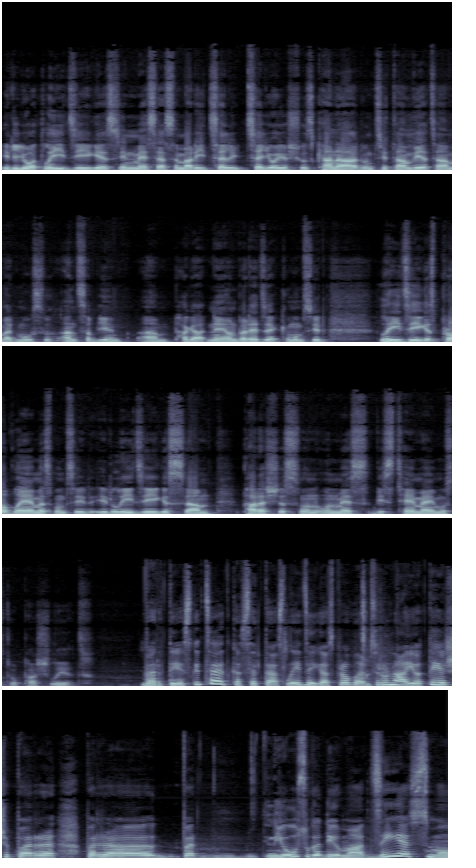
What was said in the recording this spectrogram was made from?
ir ļoti līdzīgi. Es zinu, mēs esam arī ceļ, ceļojuši uz Kanādu un citām vietām ar mūsu ansambļiem um, pagātnē un var redzēt, ka mums ir līdzīgas problēmas, mums ir, ir līdzīgas um, parašas un, un mēs visi tēmējam uz to pašu lietu. Varat ieskicēt, kas ir tās līdzīgās problēmas, runājot tieši par, par, par jūsu gadījumā dziesmu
